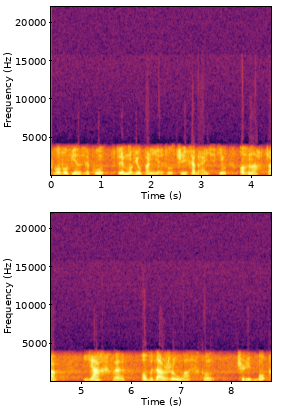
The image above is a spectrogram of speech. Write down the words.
słowo w języku, którym mówił Pan Jezus, czyli hebrajskim, oznacza Jahwe obdarzył łaską, czyli Bóg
